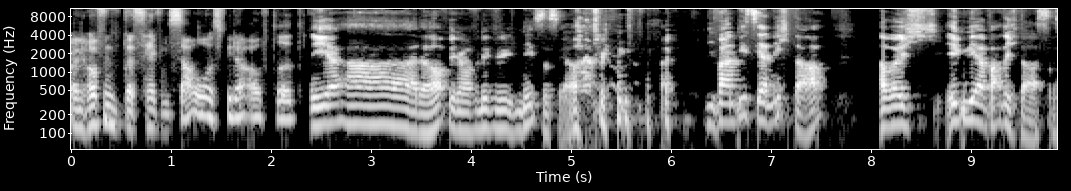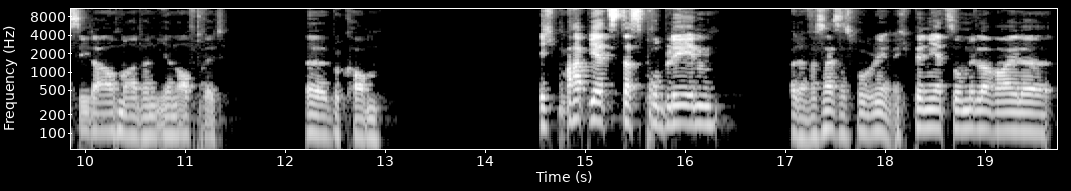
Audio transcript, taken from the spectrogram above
und hoffen, dass Heavy Saurus wieder auftritt. Ja, da hoffe ich auf nächstes Jahr. auf jeden Fall. Die waren dieses Jahr nicht da, aber ich irgendwie erwarte ich das, dass sie da auch mal dann ihren Auftritt äh, bekommen. Ich habe jetzt das Problem, oder was heißt das Problem? Ich bin jetzt so mittlerweile,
